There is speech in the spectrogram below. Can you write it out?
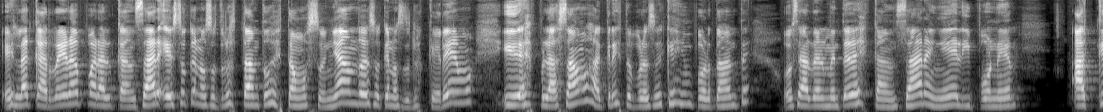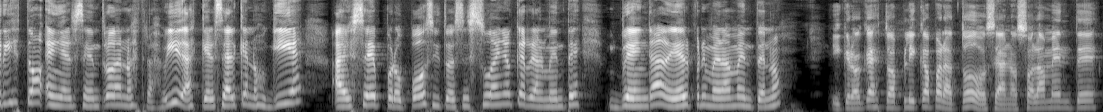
es la carrera para alcanzar eso que nosotros tantos estamos soñando, eso que nosotros queremos, y desplazamos a Cristo. Por eso es que es importante, o sea, realmente descansar en Él y poner a Cristo en el centro de nuestras vidas, que Él sea el que nos guíe a ese propósito, ese sueño que realmente venga de Él primeramente, ¿no? Y creo que esto aplica para todo, o sea, no solamente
